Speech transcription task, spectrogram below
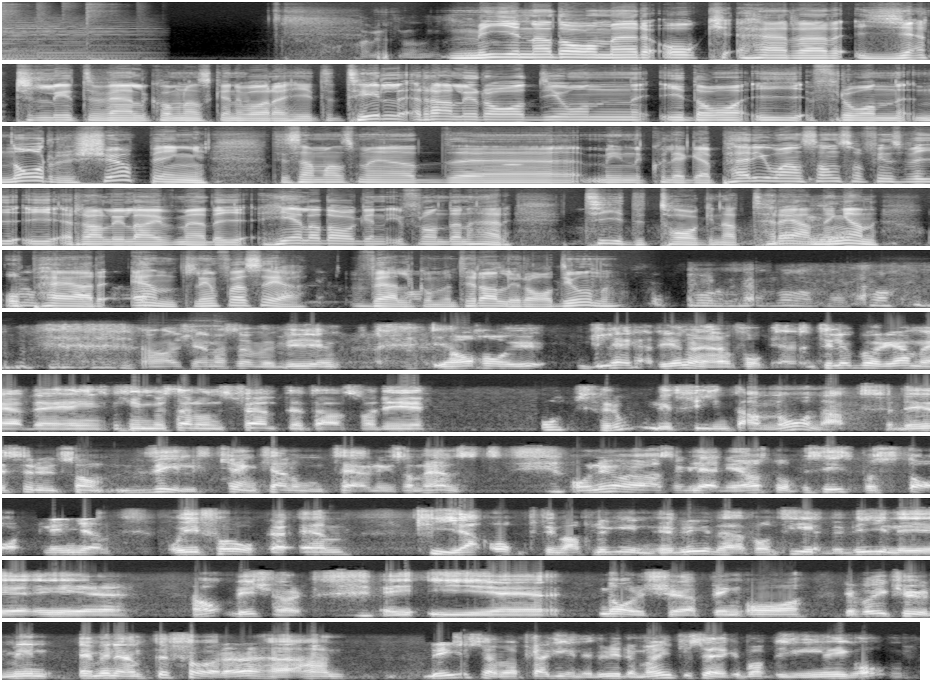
Mina damer och herrar, hjärtligt välkomna ska ni vara hit till rallyradion idag ifrån Norrköping. Tillsammans med eh, min kollega Per Johansson så finns vi i Rally Live med dig hela dagen ifrån den här tidtagna träningen. Och Per, äntligen får jag säga, välkommen till rallyradion. Ja, tjena Sebbe. Vi, jag har ju glädjen här att få till att börja med eh, Himmelstalundsfältet alltså. Det är otroligt fint anordnat. Det ser ut som vilken kanontävling som helst. Och nu har jag alltså glädjen, jag står precis på startlinjen och vi får åka en Kia Optima Plug-in hybrid här från TB-bil i, i Ja, vi kör i, i eh, Norrköping och det var ju kul. Min eminente förare här, han, det är ju så här med plug-in hybrid, man är inte säker på att bilen är igång.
